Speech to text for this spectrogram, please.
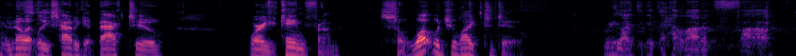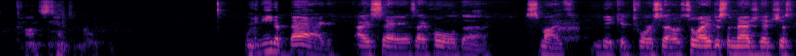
You know at least how to get back to where you came from. So what would you like to do? We like to get the hell out of uh, Constantinople. We need a bag, I say as I hold uh, Smythe's naked torso. So I just imagine it's just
